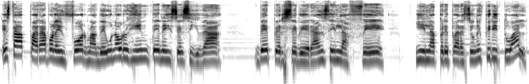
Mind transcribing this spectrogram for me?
esta parábola informa de una urgente necesidad de perseverancia en la fe y en la preparación espiritual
